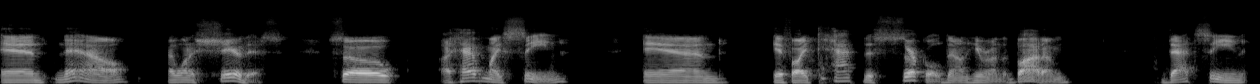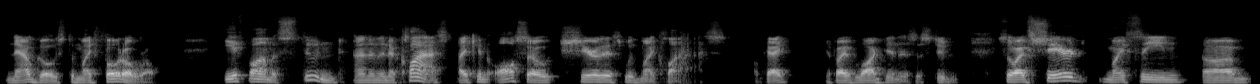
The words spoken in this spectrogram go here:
And now I want to share this. So I have my scene. And if I tap this circle down here on the bottom, that scene now goes to my photo roll. If I'm a student and I'm in a class, I can also share this with my class. Okay. If I've logged in as a student. So I've shared my scene um,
